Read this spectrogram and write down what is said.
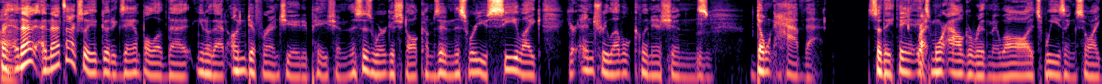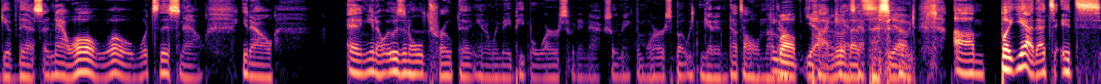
Right, Um, and that and that's actually a good example of that. You know, that undifferentiated patient. This is where Gestalt comes in. This is where you see like your entry level clinicians Mhm. don't have that. So they think it's Right. more algorithmic. Well, it's wheezing, so I give this, and now, oh, whoa, what's this now? You know, and you know, it was an old trope that you know we made people worse. We didn't actually make them worse, but we can get in. That's a whole nother Well, yeah, podcast that's- yeah. episode. Um, but yeah, that's it's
